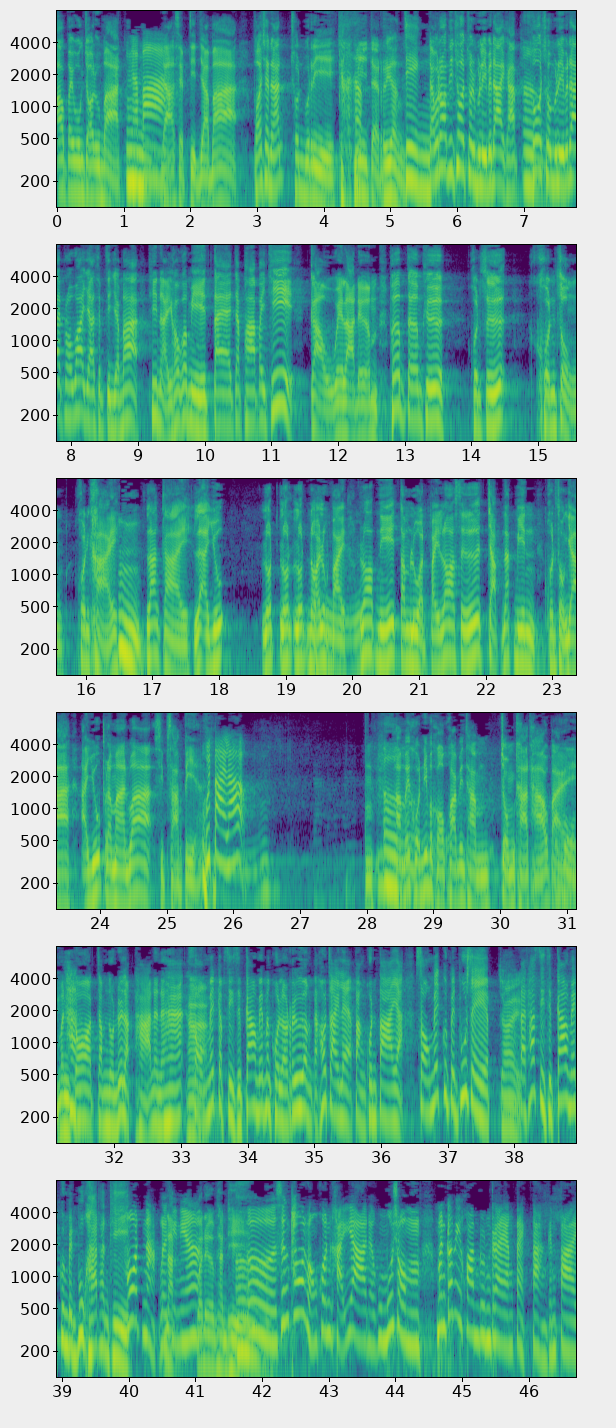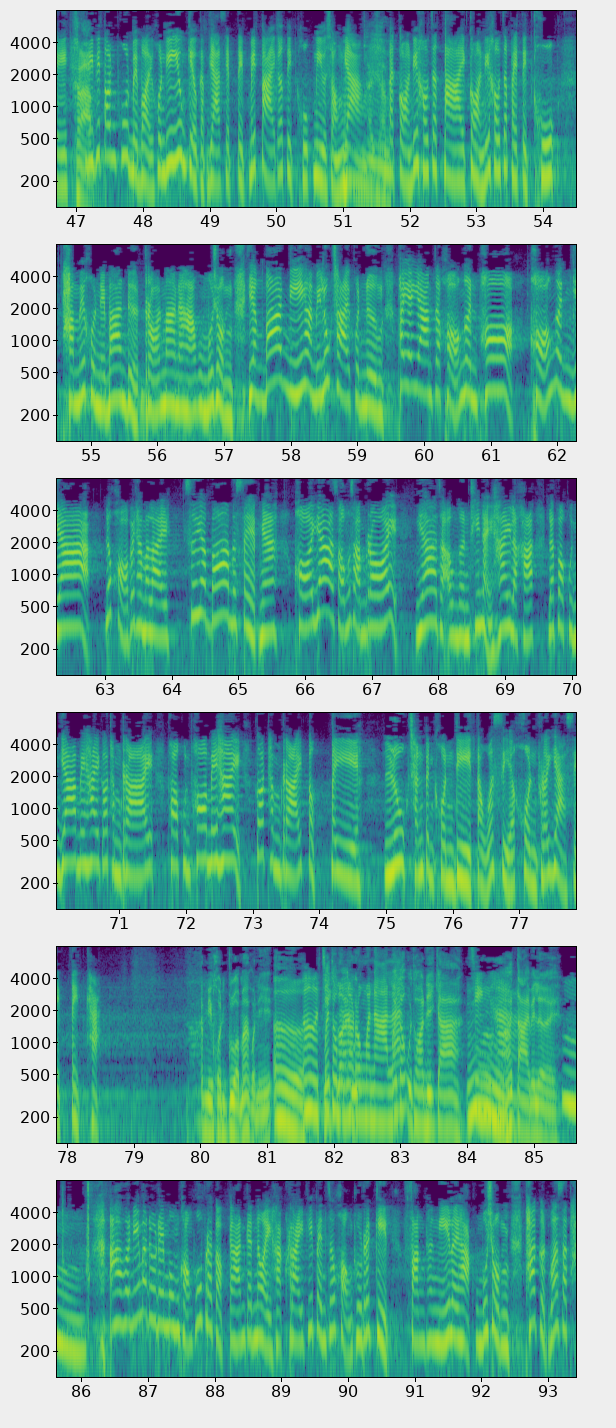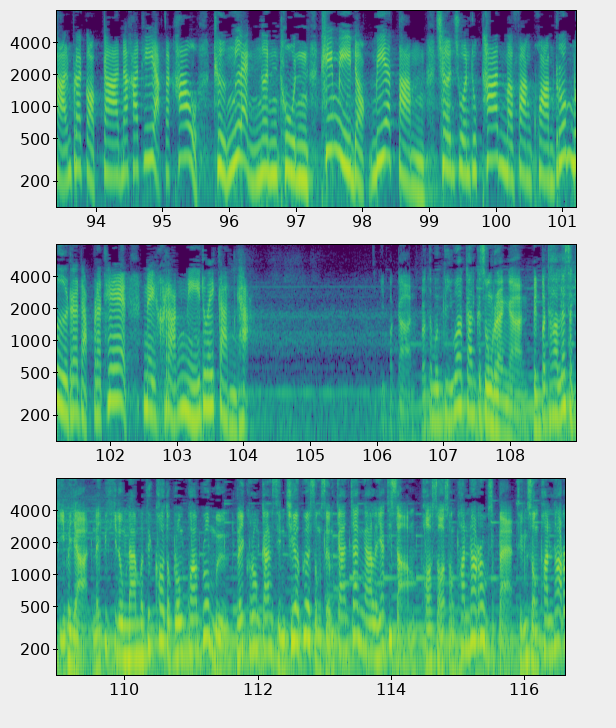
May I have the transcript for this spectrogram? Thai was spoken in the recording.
เอาไปวงจรอุบาท ยาบ้า ยาเสพติดยาบ้า เพราะฉะนั้นชนบุรีมีแต่เรื่อง จริงแต่ว่ารอบนี้โทษชนบุรีไม่ได้ครับ เออ โทษชนบุรีไม่ได้เพราะว่ายาเสพติดยาบ้าที่ไหนเขาก็มี แต่จะพาไปที่เก่าเวลาเดิม เพิ่มเติมคือคนซื้อ คนส่ง คนขายอืมร่างกายและอายุลดลดลดน้อยลงไป รอบนี้ตำรวจไปล่อซื้อจับนักบิน คนส่งยาอายุประมาณว่า 13 ปีฮะ อุ้ยตายแล้วเออ ทำให้คนที่มาขอความเป็นธรรมจมคาเท้าไป โอ้โหมันก็จำนวนด้วยหลักฐานนะนะฮะฮะสองเม็ดกับ 49 เม็ดมันคนละเรื่อง แต่เข้าใจแหละฝั่งคนตายอะสองเม็ดคุณเป็นผู้เสพ ใช่ แต่ถ้า 49 เม็ดคุณเป็นผู้ค้าทันที โทษหนักเลยหนักทีเนี้ย กว่าเดิมทันทีเอเออ ซึ่งโทษของคนขายยาเนี่ยคุณผู้ชม มันก็มีความรุนแรงแตกต่างกันไปครับทีนี้พี่ต้นพูดบ่อยๆ คนที่ยุ่งเกี่ยวกับยาเสพติดไม่ตายก็ติดคุกมีอยู่สองอย่าง ใช่ครับ แต่ก่อนที่เขาจะตายก่อนที่เขาจะไปติดคุกทำให้คนในบ้านเดือดร้อนมากนะคะคุณผู้ชม อย่างบ้านนี้ค่ะมีลูกชายคนหนึ่งพยายามจะขอเงินพ่อ ขอเงินย่า แล้วขอไปทำอะไร ซื้อยาบ้ามาเสพไงขอย่าสองสามร้อยย่าจะเอาเงินที่ไหนให้ล่ะคะ แล้วพอคุณย่าไม่ให้ก็ทำร้าย พอคุณพ่อไม่ให้ก็ทำร้ายตบตี ลูกฉันเป็นคนดี แต่ว่าเสียคนเพราะยาเสพติดค่ะมีคนกลัวมากกว่านี้ เออ เออจริงไม่ต้องรณรงค์มานานแล้ว ไม่ต้องอุทธรณ์ดีกาจริงค่ะ เอาให้ตายไปเลย อืมอ่าวั นี้มาดูในมุมของผู้ประกอบการกันหน่อยค่ะ ใครที่เป็นเจ้าของธุรกิจฟังทางนี้เลยค่ะ คุณผู้ชม ถ้าเกิดว่าสถานประกอบการนะคะ ที่อยากจะเข้าถึงแหล่งเงินทุนที่มีดอกเบี้ยต่ำเชิญชวนทุกท่านมาฟังความร่วมมือระดับประเทศในครั้งนี้ด้วยกันค่ะ ประการรัฐมนตรีว่าการกระทรวงแรงงาน เป็นประธานและสักขีพยานในพิธีลงนามบันทึกข้อตกลงความร่วมมือ ในโครงการสินเชื่อเพื่อส่งเสริมการจ้างงานระยะที่ 3 พศ 2568 ถึง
